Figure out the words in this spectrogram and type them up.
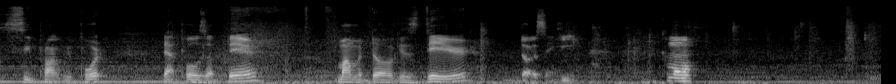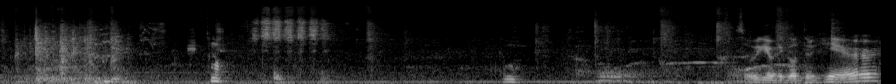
CPROC report. That pulls up there. Mama dog is there. Dog is in heat. Come on. Come on. Come on. So we get ready to go through here.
